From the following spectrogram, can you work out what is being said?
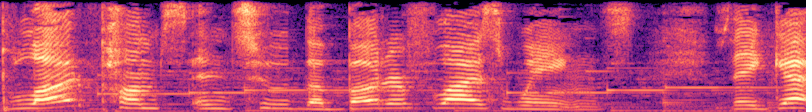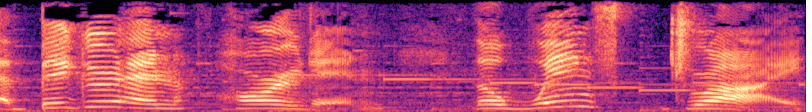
Blood pumps into the butterfly's wings. They get bigger and harden. The wings dry.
